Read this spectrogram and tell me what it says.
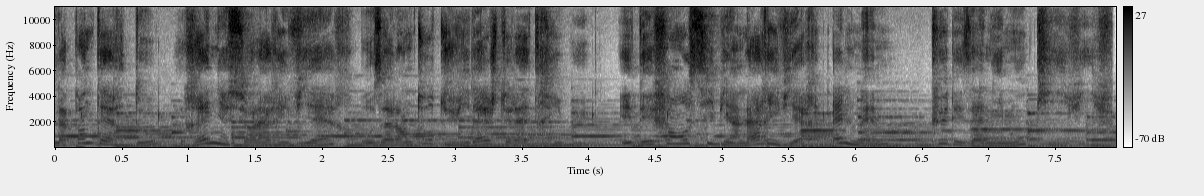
La panthère d'eau règne sur la rivière aux alentours du village de la tribu et défend aussi bien la rivière elle-même que les animaux qui y vivent.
